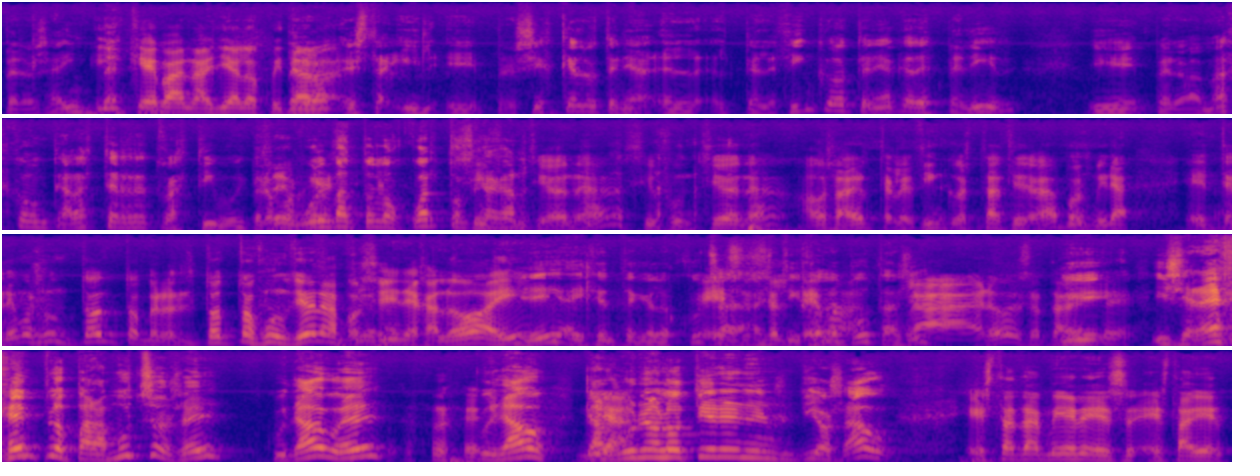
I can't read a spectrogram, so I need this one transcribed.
Pero sea imbécil. ¿Y qué van allí al hospital? Pero, esta- y- y- pero si es que lo tenía, el, el Telecinco tenía que despedir, y, pero además con carácter retroactivo y que revuelva todos los cuartos si que hagan. funciona, si funciona. Vamos a ver, Telecinco está haciendo. ah, pues mira, eh, tenemos un tonto, pero el tonto funciona. Pues sí, déjalo ahí. Sí, hay gente que lo escucha, Ese es este el hijo de puta, sí. Claro, exactamente. Y, y será ejemplo para muchos, ¿eh? Cuidado, ¿eh? Cuidado, que algunos lo tienen endiosado. Esta también es, está bien.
